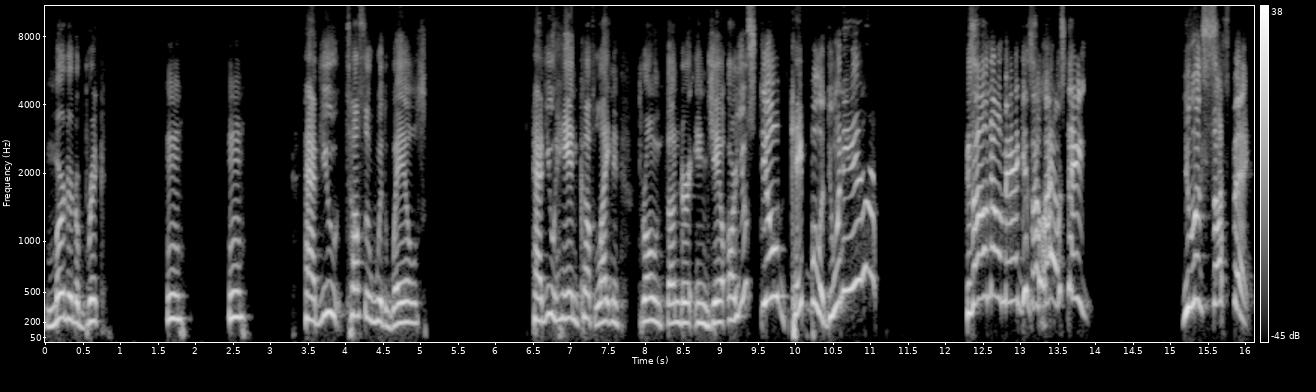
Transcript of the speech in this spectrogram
murdered a brick? Hmm? Hmm? Have you tussled with whales? Have you handcuffed lightning, thrown thunder in jail? Are you still capable of doing any of that? Because I don't know, man, against Ohio State, you look suspect.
